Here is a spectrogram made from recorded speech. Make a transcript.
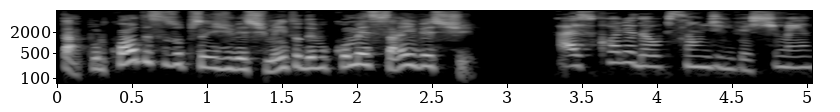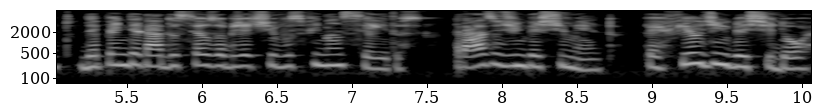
Tá, por qual dessas opções de investimento eu devo começar a investir? A escolha da opção de investimento dependerá dos seus objetivos financeiros, prazo de investimento, perfil de investidor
